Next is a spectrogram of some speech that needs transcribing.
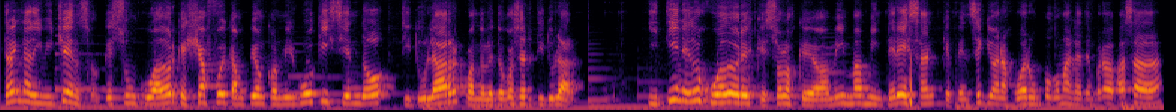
Traen a Di Vincenzo, que es un jugador que ya fue campeón con Milwaukee siendo titular cuando le tocó ser titular. Y tiene dos jugadores que son los que a mí más me interesan, que pensé que iban a jugar un poco más la temporada pasada,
